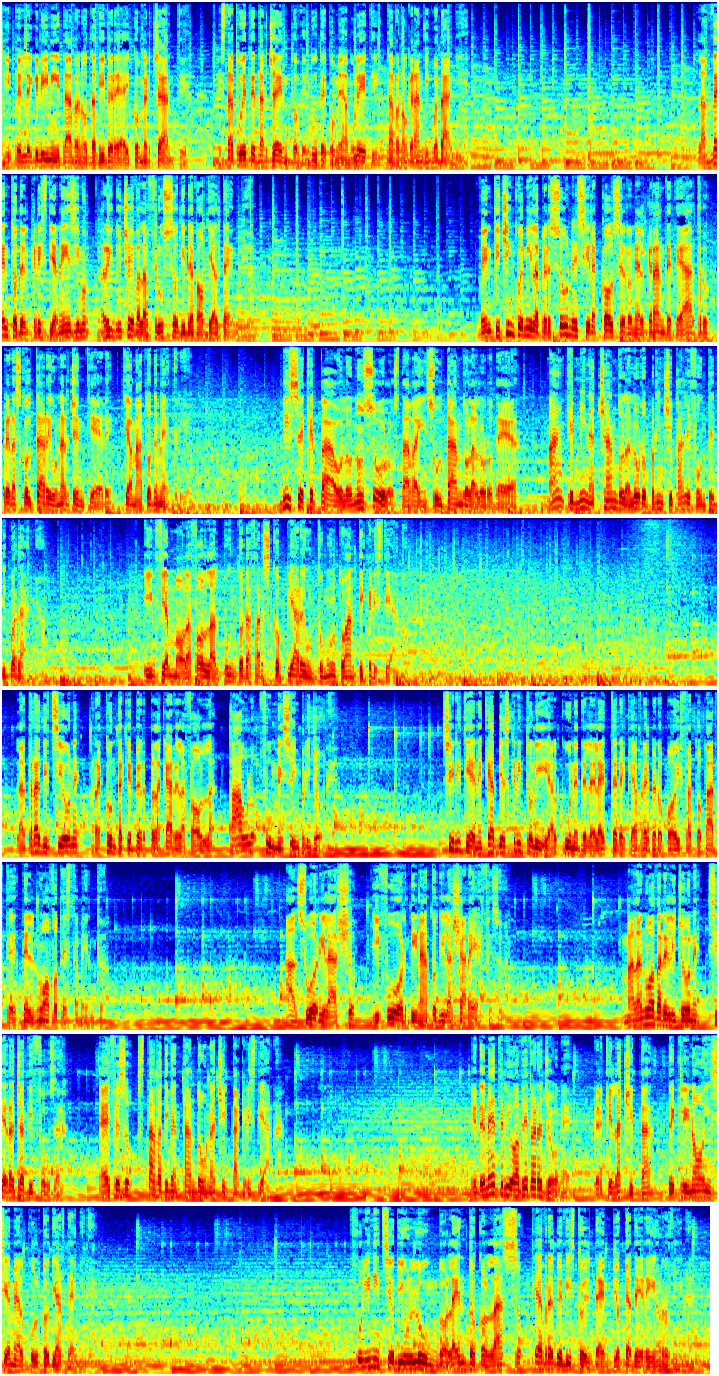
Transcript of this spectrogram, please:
I pellegrini davano da vivere ai commercianti, le statuette d'argento vendute come amuleti davano grandi guadagni. L'avvento del cristianesimo riduceva l'afflusso di devoti al Tempio. 25.000 persone si raccolsero nel grande teatro per ascoltare un argentiere chiamato Demetrio disse che Paolo non solo stava insultando la loro dea, ma anche minacciando la loro principale fonte di guadagno. Infiammò la folla al punto da far scoppiare un tumulto anticristiano. La tradizione racconta che per placare la folla Paolo fu messo in prigione. Si ritiene che abbia scritto lì alcune delle lettere che avrebbero poi fatto parte del Nuovo Testamento. Al suo rilascio gli fu ordinato di lasciare Efeso. Ma la nuova religione si era già diffusa. Efeso stava diventando una città cristiana. E Demetrio aveva ragione, perché la città declinò insieme al culto di Artemide. fu l'inizio di un lungo, lento collasso che avrebbe visto il Tempio cadere in rovina.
